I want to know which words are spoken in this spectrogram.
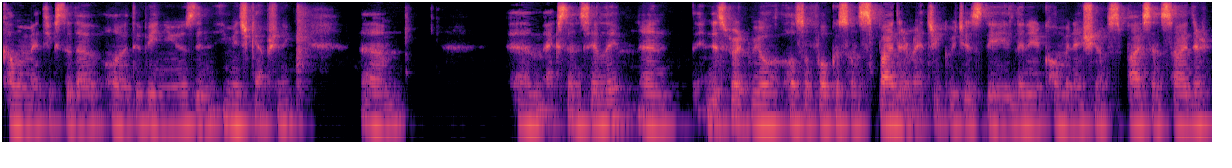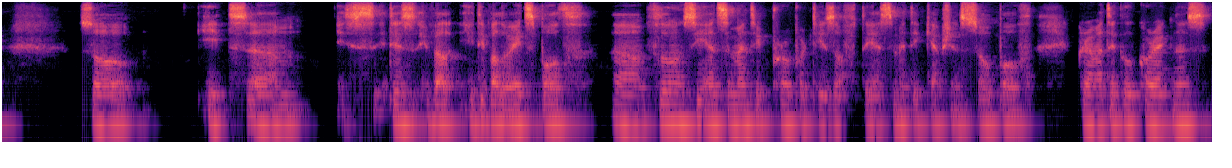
common metrics that have already been used in image captioning um, um, extensively. And in this work, we also focus on Spider metric, which is the linear combination of Spice and Cider. So it, um, it, is, it evaluates both uh, fluency and semantic properties of the asymmetric captions. So both grammatical correctness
